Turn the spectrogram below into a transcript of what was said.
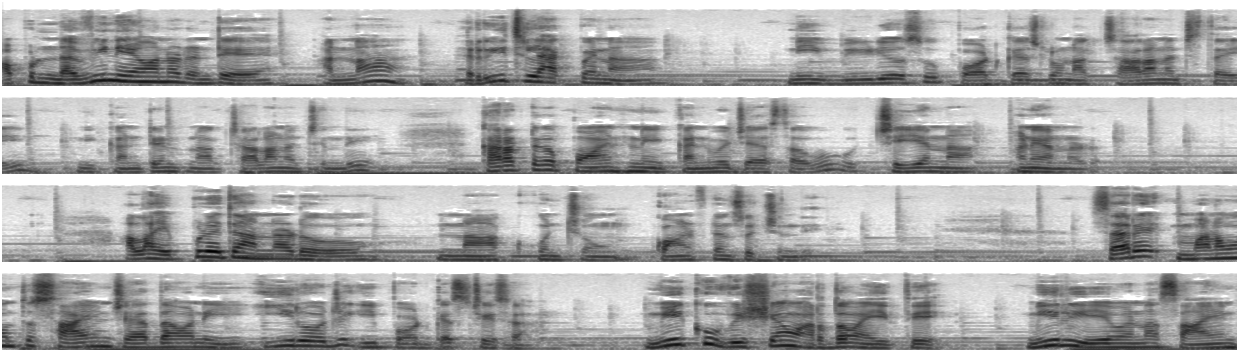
అప్పుడు నవీన్ ఏమన్నాడంటే అన్నా రీచ్ లేకపోయినా నీ వీడియోస్ పాడ్కాస్ట్లు నాకు చాలా నచ్చుతాయి. నీ కంటెంట్ నాకు చాలా నచ్చింది. కరెక్ట్గా పాయింట్ని కన్వే చేస్తావు. చెయ్యన్నా అని అన్నాడు. అలా ఎప్పుడైతే అన్నాడో నాకు కొంచెం కాన్ఫిడెన్స్ వచ్చింది. సరే మనవంతు సాయం చేద్దామని ఈరోజు ఈ పాడ్కాస్ట్ చేశా. మీకు విషయం అర్థమైతే మీరు ఏమైనా సాయం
